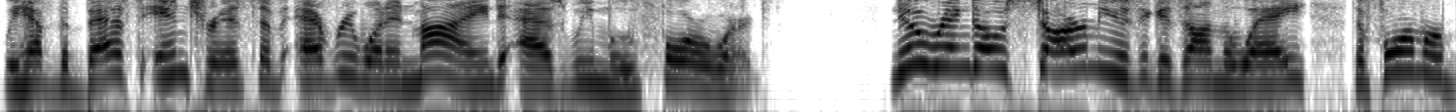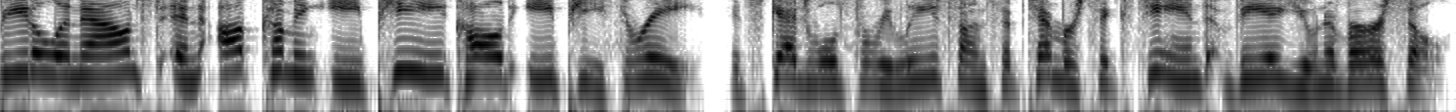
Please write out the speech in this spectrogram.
We have the best interests of everyone in mind as we move forward. New Ringo Starr music is on the way. The former Beatle announced an upcoming EP called EP3. It's scheduled for release on September 16th via Universal.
